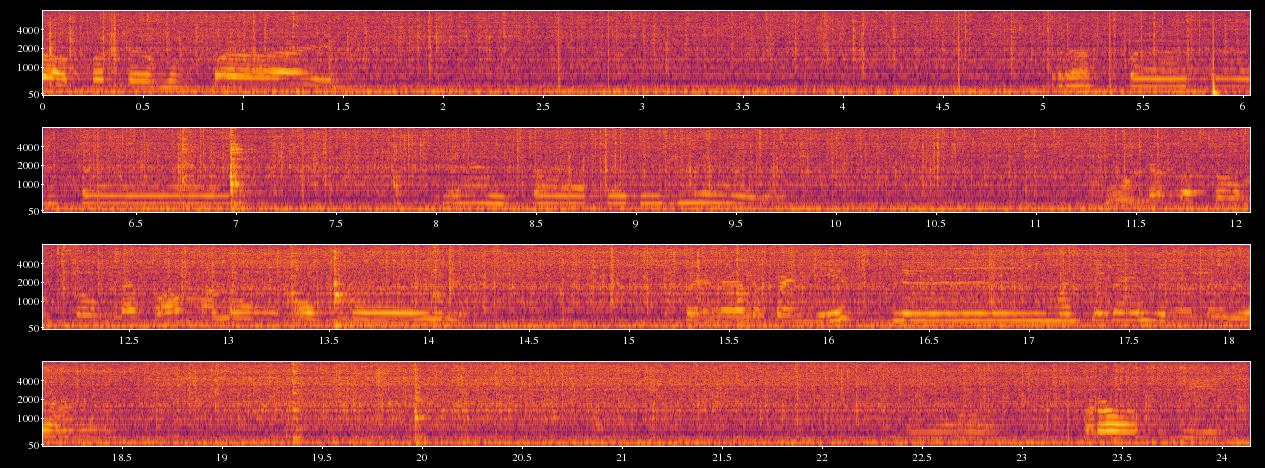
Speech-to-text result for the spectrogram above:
รอทก็เติมลงไปรักปลาทานปลาย่างปลาไปเรื่อยๆขูดแล้วก็ต้มต้มแล้วก็เอามาลงอบเลย ไปนิดนึง มันจะได้เหลืองเหลืองโปรตีโค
